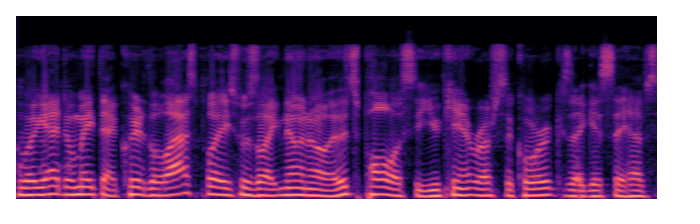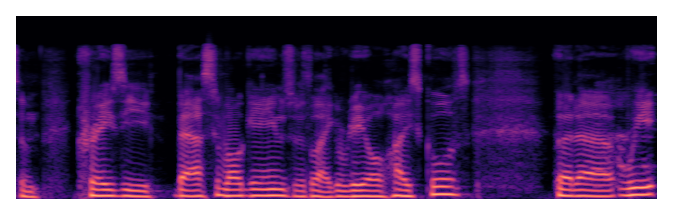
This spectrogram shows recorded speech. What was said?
We had to make that clear. The last place was like, no, no, it's policy. You can't rush the court because I guess they have some crazy basketball games with like real high schools. But uh, we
